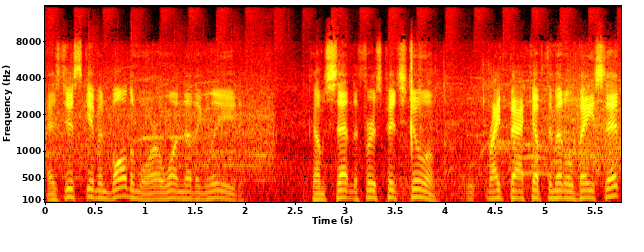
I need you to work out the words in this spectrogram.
has just given Baltimore a 1 0 lead. Comes set in the first pitch to him. Right back up the middle base hit,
